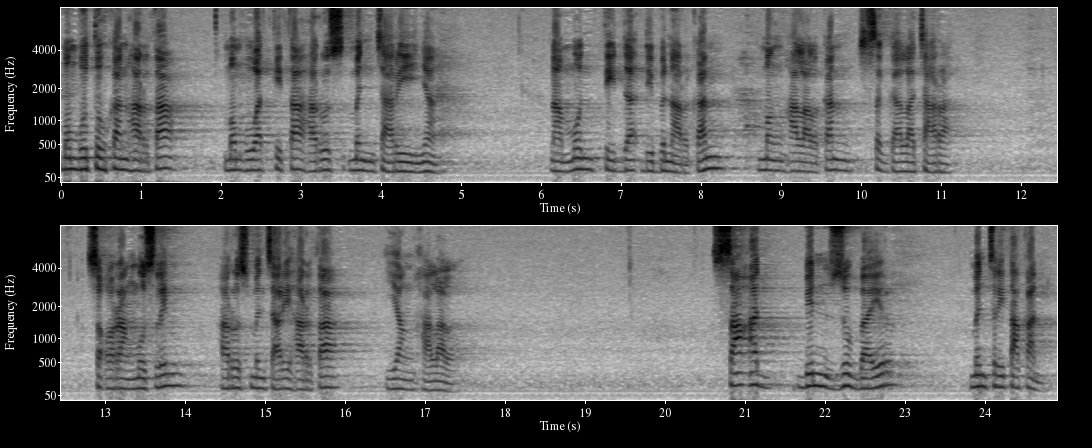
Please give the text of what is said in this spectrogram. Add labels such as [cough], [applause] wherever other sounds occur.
membutuhkan harta membuat kita harus mencarinya. Namun tidak dibenarkan menghalalkan segala cara. Seorang muslim harus mencari harta yang halal. Sa'ad bin Zubair menceritakan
